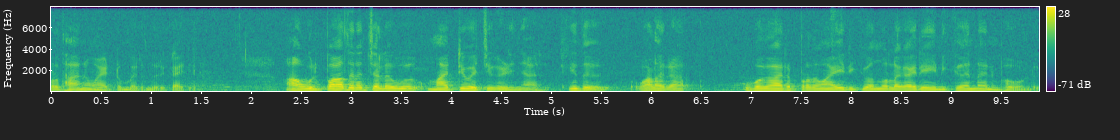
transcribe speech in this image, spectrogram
പ്രധാനമായിട്ടും വരുന്നൊരു കാര്യം. ആ ഉൽപ്പാദന ചെലവ് മാറ്റിവെച്ച് കഴിഞ്ഞാൽ ഇത് വളരെ ഉപകാരപ്രദമായിരിക്കും എന്നുള്ള കാര്യം എനിക്ക് തന്നെ അനുഭവമുണ്ട്.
